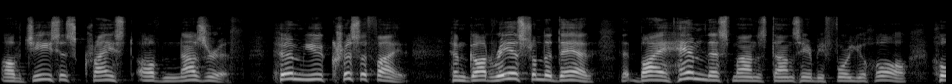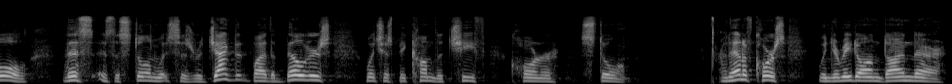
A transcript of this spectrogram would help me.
of Jesus Christ of Nazareth, whom you crucified, whom God raised from the dead, that by him this man stands here before you whole. whole. This is the stone which is rejected by the builders, which has become the chief cornerstone. And then, of course, when you read on down there,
